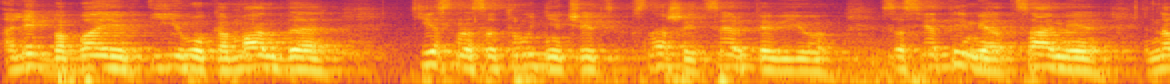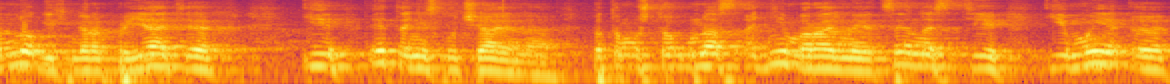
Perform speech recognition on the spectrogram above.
Олег Бабаев и его команда тесно сотрудничает с нашей церковью, со святыми отцами на многих мероприятиях. И это не случайно, потому что у нас одни моральные ценности, и мы э,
